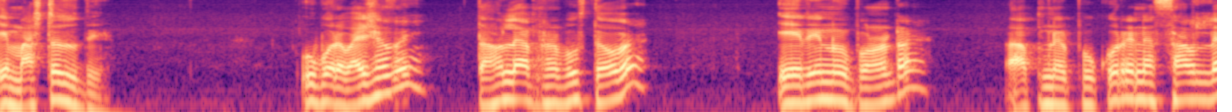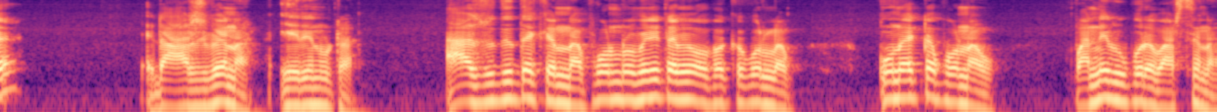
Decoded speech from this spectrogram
এই মাছটা যদি উপরে বাইসা যায়, তাহলে আপনার বুঝতে হবে, এই রেনু পোনাটা আপনার পুকুরে না ছাড়লে এটা আসবে না, এই রেনুটা আর যদি দেখেন না, পনেরো মিনিট আমি অপেক্ষা করলাম, কোনো একটা পোনাও পানির উপরে বাড়ছে না।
